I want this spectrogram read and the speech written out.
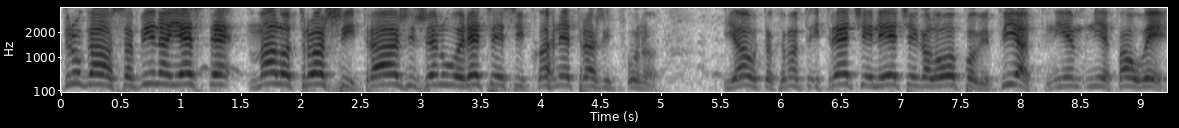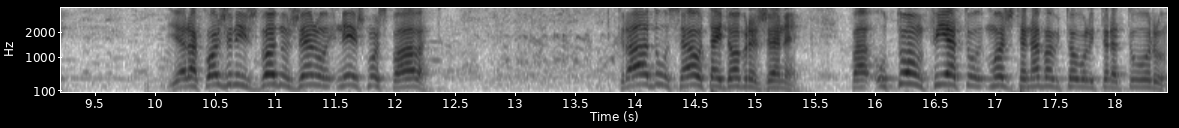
Druga osobina jeste malo troši, traži ženu u recesiji koja ne traži puno. I auto, i treće neće ga lopovi, Fiat, nije, nije VW. Jer ako ženiš zgodnu ženu, neš moći spavati. Kradu se auta i dobre žene. Pa u tom Fiatu možete nabaviti ovu literaturu.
